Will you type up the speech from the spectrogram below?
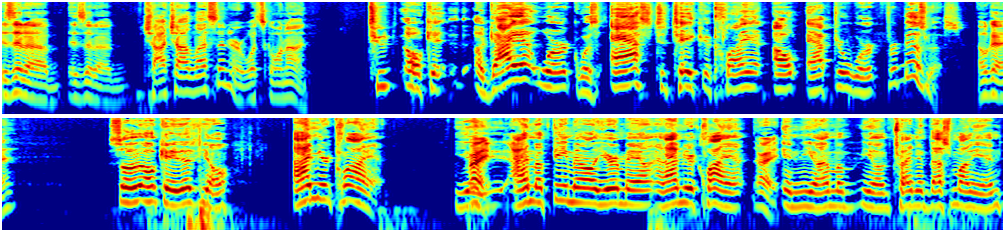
Is it a is it a cha-cha lesson or what's going on? to okay a guy at work was asked to take a client out after work for business Okay. so okay that's you know i'm your client you, Right. i'm a female you're a male and i'm your client Right. and you know i'm a you know trying to invest money in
